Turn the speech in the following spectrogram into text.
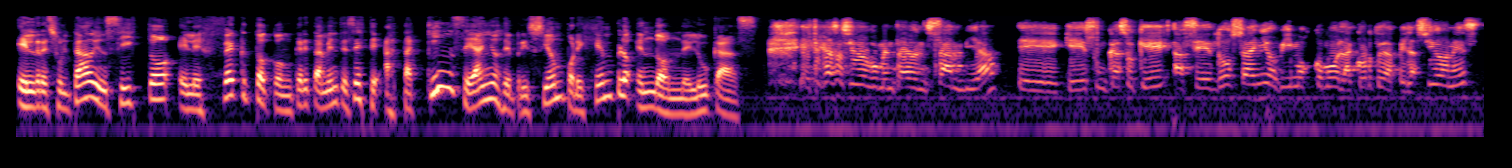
el resultado, insisto, el efecto concretamente es este, hasta 15 años de prisión, por ejemplo, ¿en dónde, Lucas? Este caso ha sido documentado en Zambia, eh, que es un caso que hace dos años vimos como la Corte de Apelaciones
